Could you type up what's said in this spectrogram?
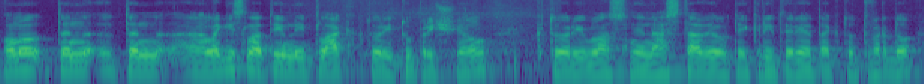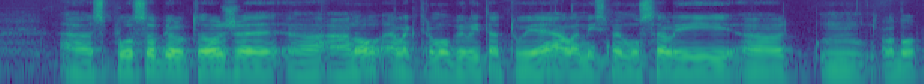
ono, ten, ten legislatívny tlak, ktorý tu prišiel, ktorý vlastne nastavil tie kritéria takto tvrdo, spôsobil to, že áno, elektromobilita tu je, ale my sme museli, um, lebo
